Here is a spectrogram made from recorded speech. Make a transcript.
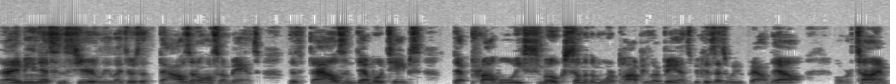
And I mean that sincerely. Like there's a thousand awesome bands. A thousand demo tapes that probably smoke some of the more popular bands because as we found out over time,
